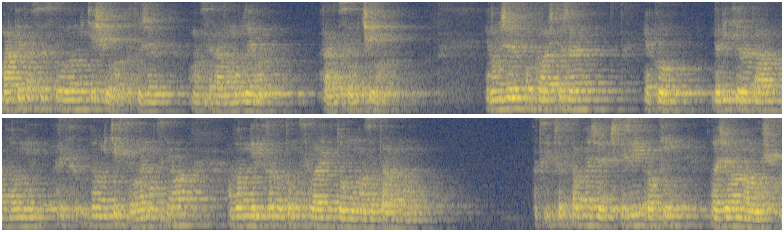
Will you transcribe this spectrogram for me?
Markéta se z toho velmi těšila, protože ona se ráda modlila, ráda se učila. Jenomže v tom klášteře jako devítiletá velmi, rych, velmi těžce onemocněla a velmi rychle do toho musela jít domů na zotavenu. Tak si představme, že čtyři roky ležela na lůžku,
